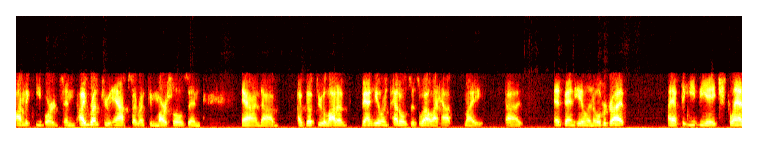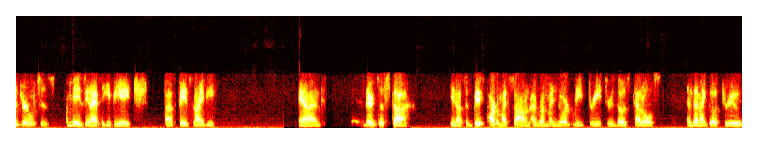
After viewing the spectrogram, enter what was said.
on the keyboards, and I run through amps. I run through Marshalls, and and um, I go through a lot of Van Halen pedals as well. I have my uh, Ed Van Halen overdrive. I have the EVH flanger, which is amazing. I have the EVH uh, Phase 90, and they're just uh, you know, it's a big part of my sound. I run my Nord Lead 3 through those pedals, and then I go through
